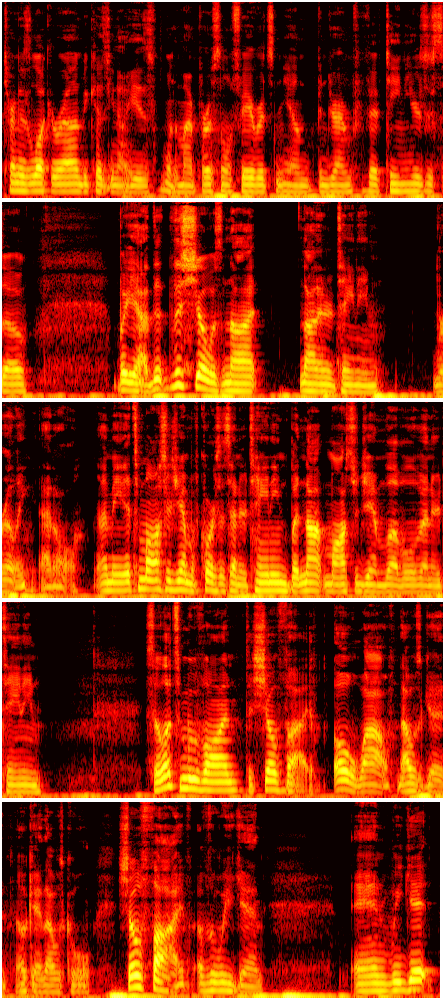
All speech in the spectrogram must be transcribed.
turn his luck around because you know he's one of my personal favorites, and you know been driving for 15 years or so. But yeah, th- this show was not not entertaining really at all. I mean, it's Monster Jam, of course, it's entertaining, but not Monster Jam level of entertaining. So let's move on to show five. Oh wow, that was good. Okay, that was cool. Show five of the weekend, and we get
